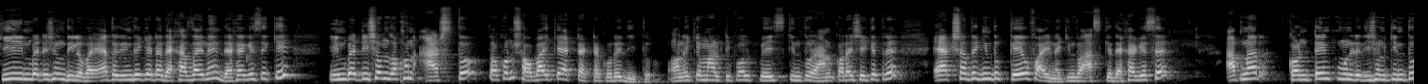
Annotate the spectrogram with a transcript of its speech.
কি ইনভাইটেশন দিল ভাই? এতদিন থেকে এটা দেখা যায় না দেখা গেছে কি ইনভাইটেশন যখন আসতো, তখন সবাইকে একটা একটা করে দিত। অনেকে মাল্টিপল পেজ কিন্তু রান করায়, সেক্ষেত্রে একসাথে কিন্তু কেউ পায় না। কিন্তু আজকে দেখা গেছে, আপনার কন্টেন্ট মনিটাইজেশন কিন্তু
